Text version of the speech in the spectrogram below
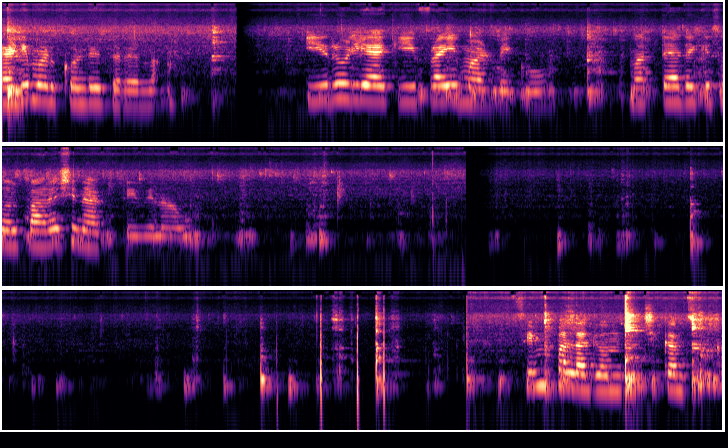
ರೆಡಿ ಮಾಡ್ಕೊಂಡಿದ್ದಾರೆಲ್ಲ. ಈರುಳ್ಳಿ ಹಾಕಿ ಫ್ರೈ ಮಾಡಬೇಕು. ಮತ್ತೆ ಅದಕ್ಕೆ ಸ್ವಲ್ಪ ಅರಶಿನ ಹಾಕ್ತೀವಿ ನಾವು. ಸಿಂಪಲ್ ಆಗಿ ಒಂದು ಚಿಕನ್ ಸುಕ್ಕ.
